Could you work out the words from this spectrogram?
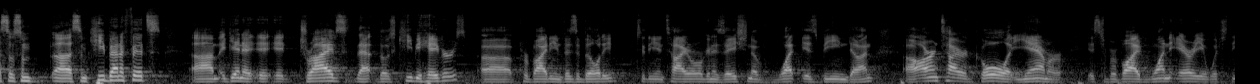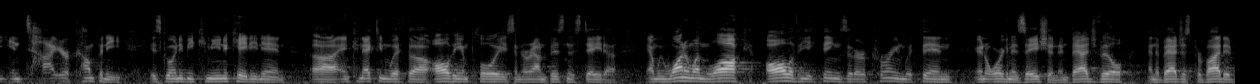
so some, some key benefits. Um, again, it, it, drives that, those key behaviors, uh, providing visibility to the entire organization of what is being done. Uh, our entire goal at Yammer is to provide one area which the entire company is going to be communicating in uh, and connecting with uh, all the employees and around business data. And we want to unlock all of the things that are occurring within an organization. And Badgeville and the badges provided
